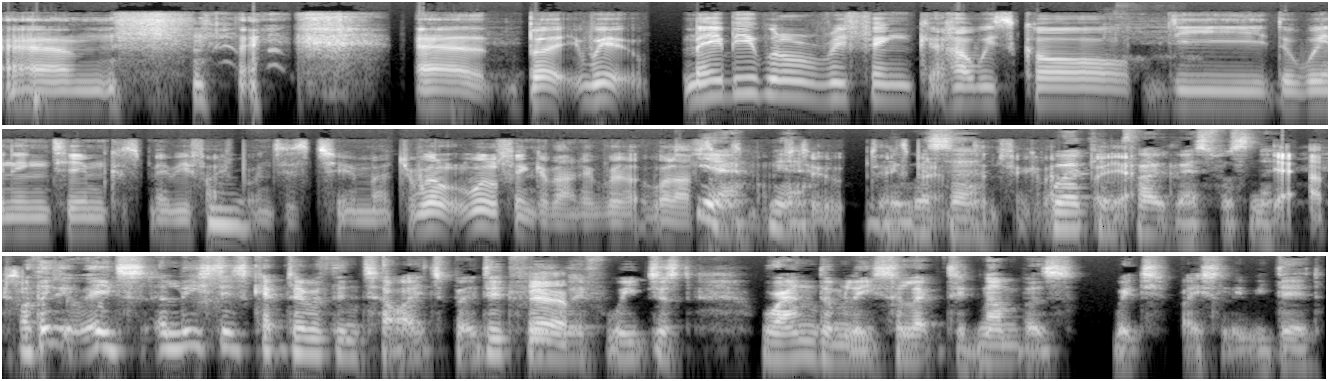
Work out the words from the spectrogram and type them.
Um, uh, but we maybe we'll rethink how we score the the winning team because maybe five Mm. points is too much. We'll we'll think about it. We'll we'll have Yeah, six months yeah. to, to It was a think about work it. In yeah, progress, wasn't it? yeah, I absolutely. think it's at least it's kept everything tight, but it did feel if we just randomly selected numbers, which basically we did,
